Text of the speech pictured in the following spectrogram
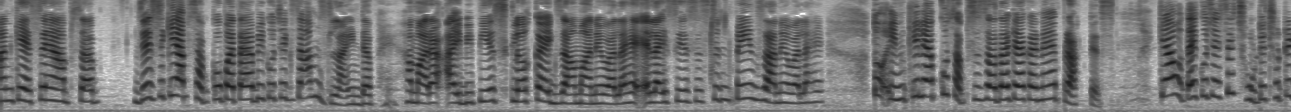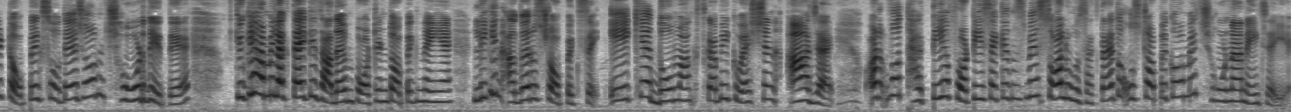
एवरीवन कैसे हैं आप सब? जैसे कि आप सबको पता है, अभी कुछ एग्ज़ाम्स लाइंड अप हैं। हमारा आईबीपीएस क्लर्क का एग्ज़ाम आने वाला है एलआईसी असिस्टेंट पेंस आने वाला है। तो इनके लिए आपको सबसे ज़्यादा क्या करना है? प्रैक्टिस क्या होता है, कुछ ऐसे छोटे छोटे टॉपिक्स होते हैं जो हम छोड़ देते हैं, क्योंकि हमें लगता है कि ज़्यादा इंपॉर्टेंट टॉपिक नहीं है। लेकिन अगर उस टॉपिक से एक या दो मार्क्स का भी क्वेश्चन आ जाए और वो थर्टी या फोर्टी सेकेंड्स में सॉल्व हो सकता है तो उस टॉपिक को हमें छोड़ना नहीं चाहिए।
